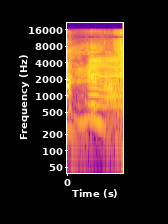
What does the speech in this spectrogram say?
yeah.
